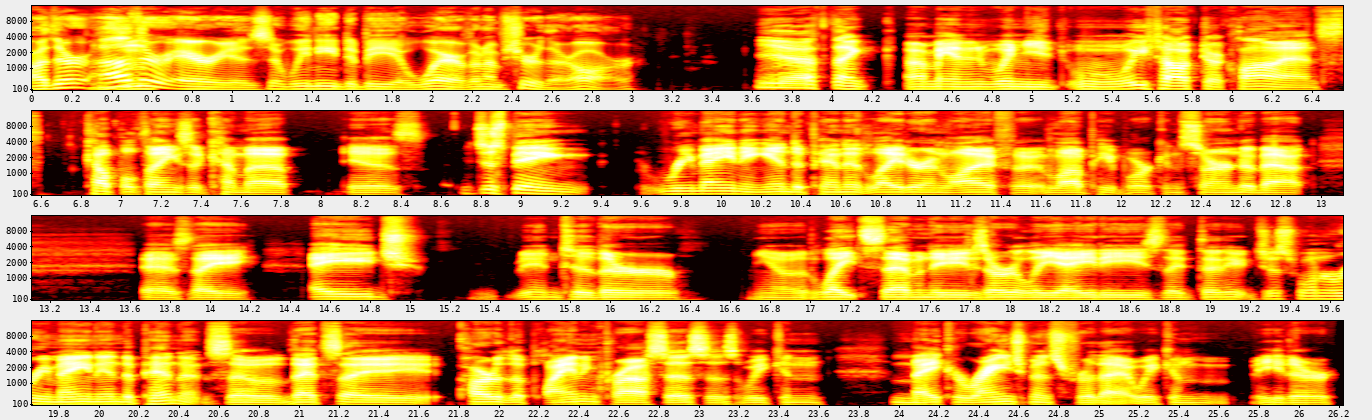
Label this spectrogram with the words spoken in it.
Are there Mhm. other areas that we need to be aware of? And I'm sure there are. Yeah, I think I mean when you when we talk to our clients, a couple things that come up is just being remaining independent later in life. A lot of people are concerned about as they age into their you know late 70s early 80s they, they just want to remain independent so that's a part of the planning process is we can make arrangements for that we can either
